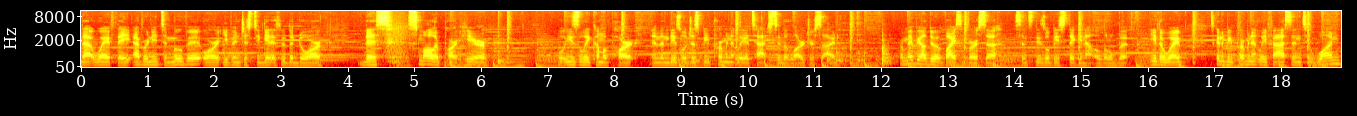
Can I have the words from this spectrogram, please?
That way, if they ever need to move it or even just to get it through the door, this smaller part here will easily come apart and then these will just be permanently attached to the larger side. Or maybe I'll do it vice versa since these will be sticking out a little bit. Either way, it's gonna be permanently fastened to one.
